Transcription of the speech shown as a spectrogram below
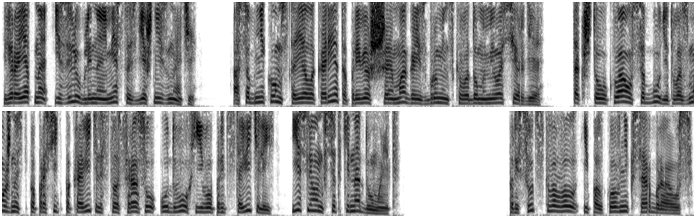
вероятно, излюбленное место здешней знати. Особняком стояла карета, привезшая мага из Бруменского дома милосердия, так что у Клауса будет возможность попросить покровительства сразу у двух его представителей, если он все-таки надумает. Присутствовал и полковник Сарбраус,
